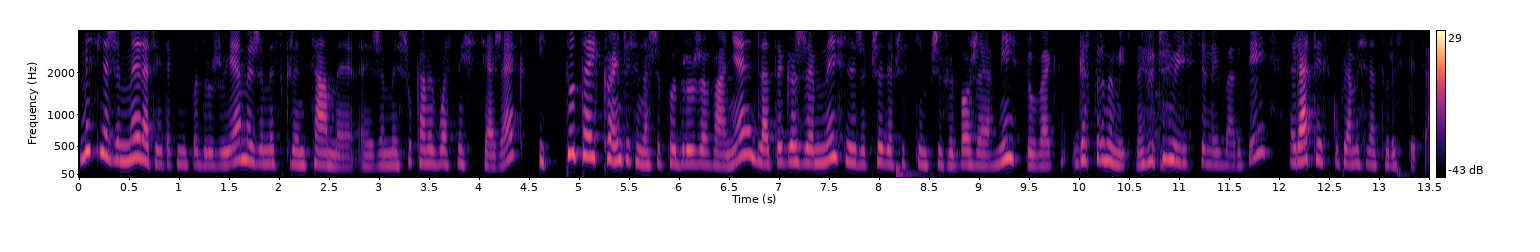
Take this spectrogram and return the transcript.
Myślę, że my raczej tak nie podróżujemy, że my skręcamy, y, że my szukamy własnych ścieżek. I tutaj kończy się nasze podróżowanie, dlatego że myślę, że przede wszystkim przy wyborze miejscówek gastronomicznych oczywiście najbardziej, raczej skupiamy się na turystyce.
